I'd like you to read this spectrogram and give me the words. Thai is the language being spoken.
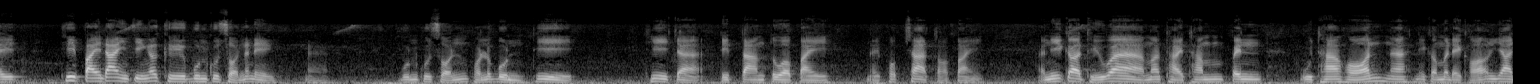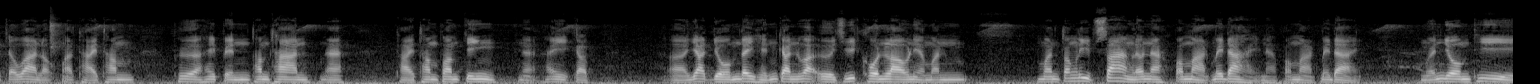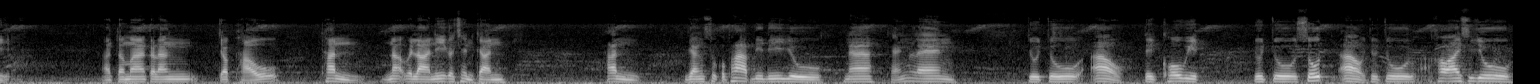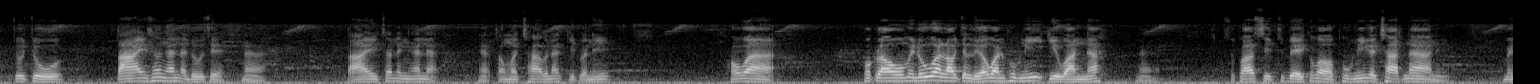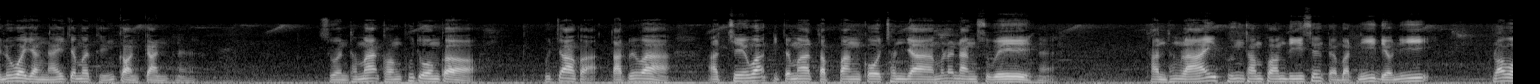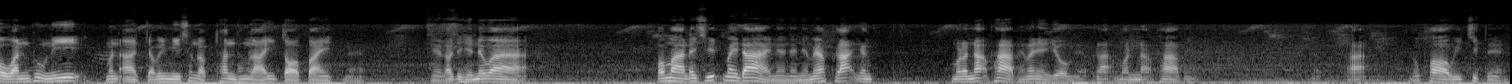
ที่ไปได้จริงๆ ก็คือบุญกุศลนั่นเองนะบุญกุศลผลบุญที่ที่จะติดตามตัวไปในภพชาติต่อไป อันนี้ก็ถือว่ามาถ่ายทำเป็น อุทาหรณ์นะนี่ก็ไม่ได้ขออนุญาตเจ้าว่าหรอกมาถ่ายทำเพื่อให้เป็นทำทานนะถ่ายทำความจริงนะให้กับญาติโยมได้เห็นกันว่าเออชีวิตคนเราเนี่ยมันมันต้องรีบสร้างแล้วนะประมาทไม่ได้นะประมาทไม่ได้ เหมือนโยมที่อาตมากำลังจะเผาท่านณเวลานี้ก็เช่นกัน ท่านยังสุขภาพดีๆอยู่นะแข็งแรงจูจ่ๆอ้าวติดโควิด จู่ๆสุดอ้าวจู่ๆเข้าไอซียูจู่ๆตายเท่านั้นน่ะดูสินะตายเท่านั้นน่ะเนี่ยต้องมาชาวนกิจวันนี้ เพราะว่าพวกเราไม่รู้ว่าเราจะเหลือวันพรุ่งนี้อีกกี่วันนะนะสุภาษิตทิเบตเขาบอกพรุ่งนี้กับชาติหน้านี่ไม่รู้ว่าอย่างไหนจะมาถึงก่อนกันนะส่วนธรรมะของผู้ทวงก็พระเจ้าก็ตัดไว้ว่า อัจเชวะกิจมาตับปังโกชัญญามรณังสุเวนะ ท่านทั้งหลายพึงทำความดีเสื่งแต่บัดนี้เดี๋ยวนี้ เพราะว่าวันพรุ่งนี้มันอาจจะไม่มีสำหรับท่านทั้งหลายต่อไปนะเนี่ยเราจะเห็นได้ว่า ประมาทในชีวิตไม่ได้เนี่ยเนี่ยเห็นไหมพระยังมรณภาพเห็นไหมเนี่ยโยมเนี่ยพระมรณภาพเนี่ยพระหลวงพ่อวิชิตเนี่ย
